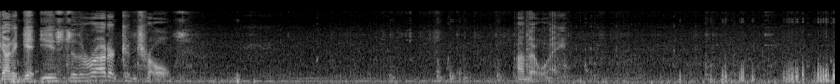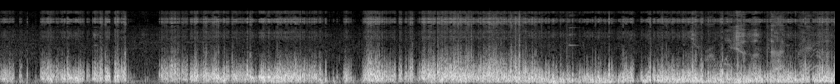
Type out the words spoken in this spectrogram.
Got to get used to the rudder controls. Other way. This really isn't that bad.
